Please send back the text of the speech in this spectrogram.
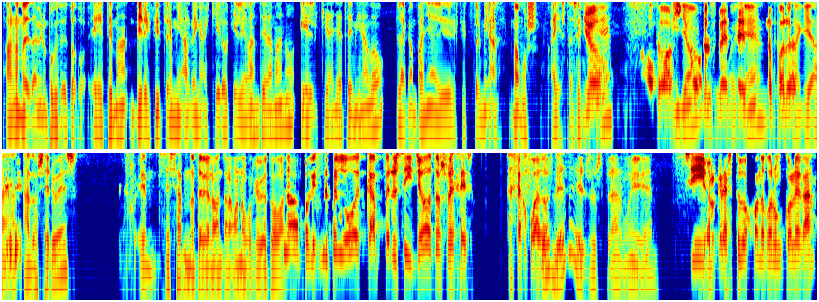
hablando de también un poquito de todo. Eh, tema Directive Terminal. Venga, quiero que levante la mano el que haya terminado la campaña de Directive Terminal. Vamos, ahí está ese Yo, dos, Juanillo, dos muy veces. bien, No tenemos aquí a, a dos héroes. Em, César, no te veo levantar la mano porque veo todo No, porque no tengo webcam, pero sí, yo dos veces jugado. Dos veces, ostras, muy bien. Sí, porque la estuve jugando con un colega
